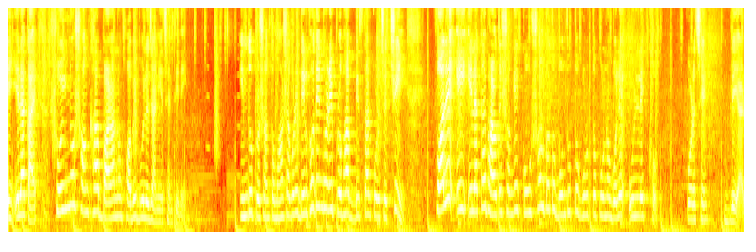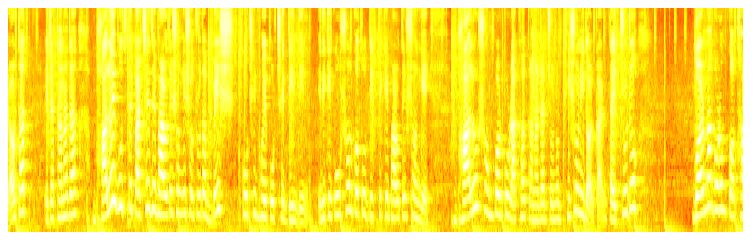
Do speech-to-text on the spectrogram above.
এই এলাকায় সৈন্য সংখ্যা বাড়ানো হবে বলে জানিয়েছেন তিনি। ইন্দো প্রশান্ত মহাসাগরে দীর্ঘদিন ধরে প্রভাব বিস্তার করেছে চীন। ফলে এই এলাকায় ভারতের সঙ্গে কৌশলগত বন্ধুত্ব গুরুত্বপূর্ণ বলে উল্লেখ করেছে ব্লেয়ার। অর্থাৎ এটা কানাডা ভালোই বুঝতে পারছে যে ভারতের সঙ্গে শত্রুতা বেশ কঠিন হয়ে পড়ছে দিন দিন। এদিকে কৌশলগত দিক থেকে ভারতের সঙ্গে ভালো সম্পর্ক রাখা কানাডার জন্য ভীষণই দরকার। তাই ট্রুডো গরমা গরম কথা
